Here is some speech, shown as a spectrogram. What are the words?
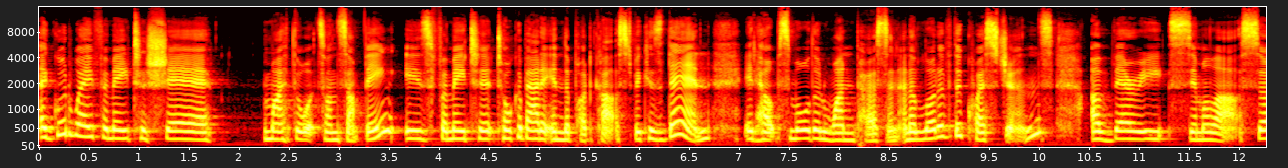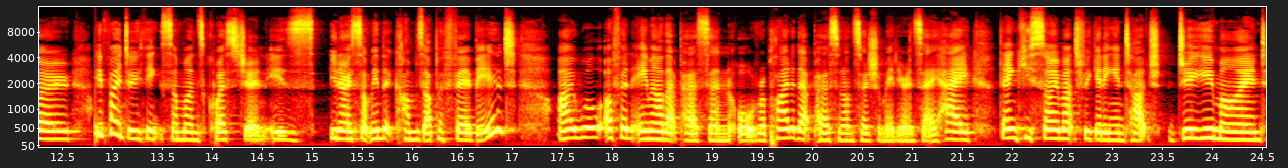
a good way for me to share my thoughts on something is for me to talk about it in the podcast because then it helps more than one person. And a lot of the questions are very similar. So if I do think someone's question is you know, something that comes up a fair bit, I will often email that person or reply to that person on social media and say, hey, thank you so much for getting in touch. Do you mind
